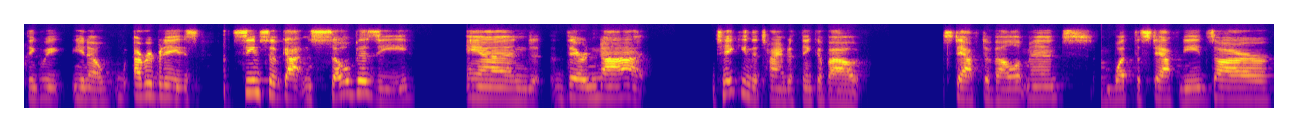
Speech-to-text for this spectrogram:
I think we, you know, everybody's seems to have gotten so busy and they're not taking the time to think about staff development, what the staff needs are.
